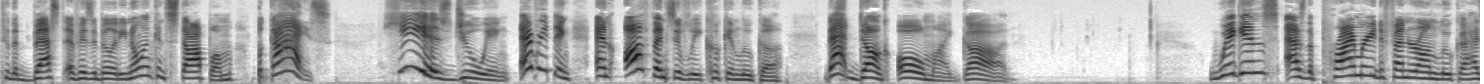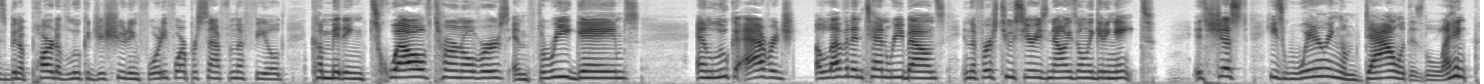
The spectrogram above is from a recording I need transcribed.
to the best of his ability. No one can stop him. But guys, he is doing everything and offensively cooking Luka. That dunk, oh my god. Wiggins, as the primary defender on Luka, has been a part of Luka just shooting 44% from the field, committing 12 turnovers in three games, and Luka averaged 11 and 10 rebounds in the first two series. Now he's only getting eight. It's just he's wearing them down with his length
